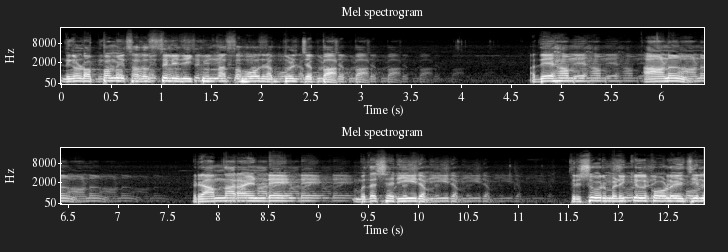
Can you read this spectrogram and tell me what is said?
നിങ്ങളോടൊപ്പം ഈ സദസ്സിലിരിക്കുന്ന സഹോദരൻ അബ്ദുൽ ജബ്ബാർ. അദ്ദേഹം ആണ് രാംനാരായണന്റെ മൃതശരീരം തൃശൂർ മെഡിക്കൽ കോളേജിൽ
